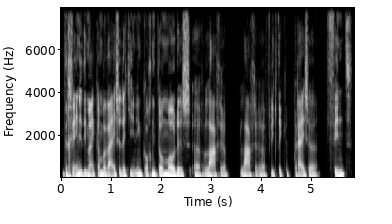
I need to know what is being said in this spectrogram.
degene die mij kan bewijzen dat je in incognito modus eh, lagere, lagere vliegticketprijzen vindt,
